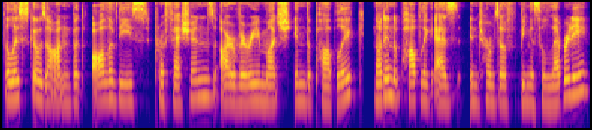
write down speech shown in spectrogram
The list goes on, but all of these professions are very much in the public. Not in the public as in terms of being a celebrity,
